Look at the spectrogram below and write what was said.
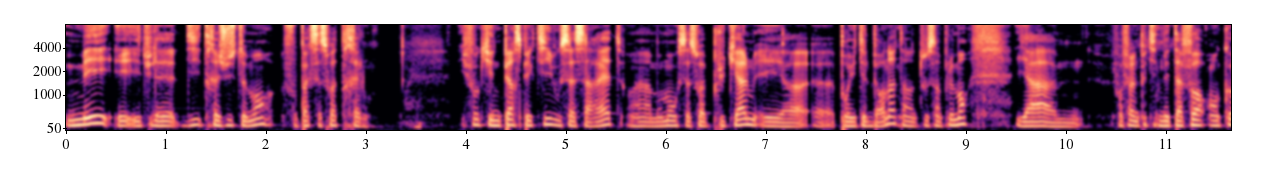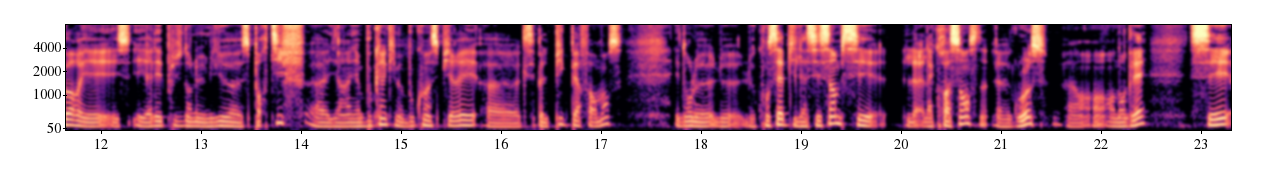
mais, et, tu l'as dit très justement, il ne faut pas que ça soit très long. Il faut qu'il y ait une perspective où ça s'arrête, un moment où ça soit plus calme et pour éviter le burn-out, hein, tout simplement. Il y a pour faire une petite métaphore encore et, aller plus dans le milieu euh, sportif, euh, il y, a un bouquin qui m'a beaucoup inspiré euh, qui s'appelle Peak Performance et dont le, concept est assez simple, c'est la, croissance, growth en, anglais, c'est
